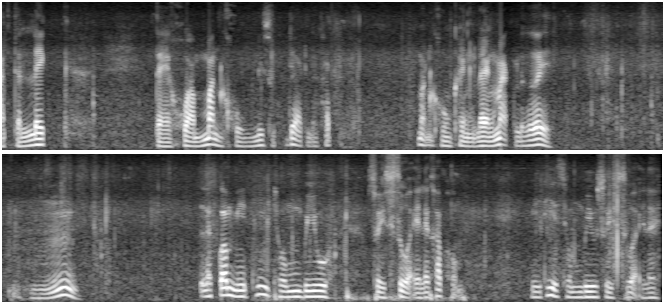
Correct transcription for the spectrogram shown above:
อาจจะเล็ก แต่ความมั่นคงนี่สุดยอดเลยครับ มั่นคงแข็งแรงมากเลยแล้วก็มีที่ชมวิวสวยๆเลยครับผม มีที่ชมวิวสวยๆเลย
